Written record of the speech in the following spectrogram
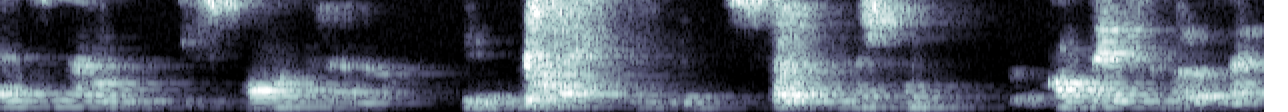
has um, its own uh, you know, and self-national context and all of that.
